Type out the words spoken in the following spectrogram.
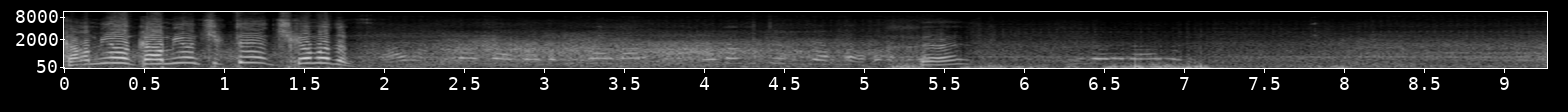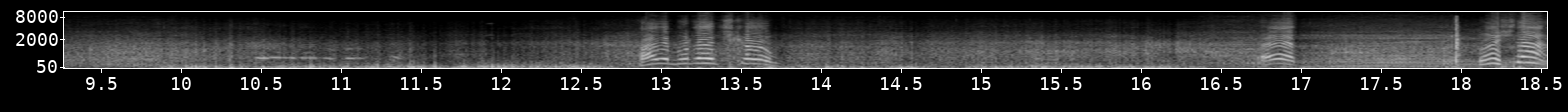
Kamyon, kamyon çıktı. Çıkamadım. Hadi buradan çıkalım. Evet. Başla.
